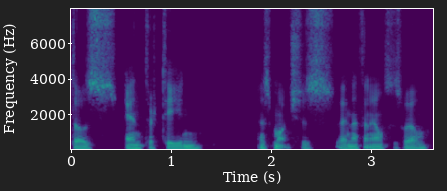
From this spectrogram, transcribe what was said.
does entertain as much as anything else as well.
